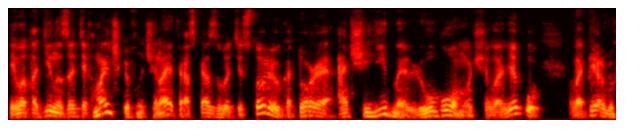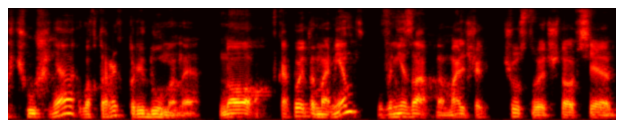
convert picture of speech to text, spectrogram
И вот один из этих мальчиков начинает рассказывать историю, которая очевидна любому человеку, во-первых, чушня, во-вторых, придуманная. Но в какой-то момент внезапно мальчик чувствует, что все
